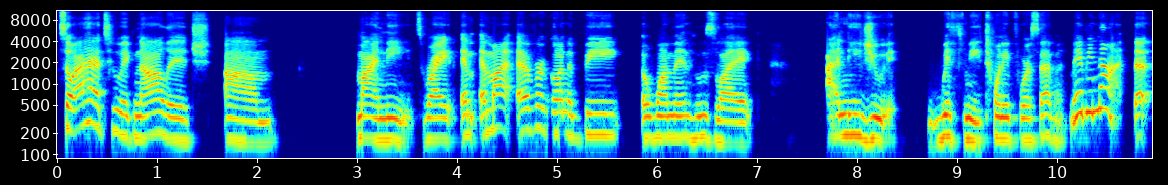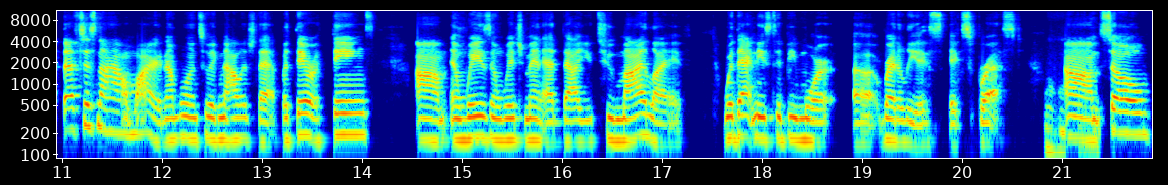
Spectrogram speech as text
So I had to acknowledge um, my needs, right? Am, am I ever going to be a woman who's like, I need you with me 24 7. Maybe not. That that's just not how I'm wired. And I'm willing to acknowledge that. But there are things um, and ways in which men add value to my life where that needs to be more uh, readily ex- expressed. Mm-hmm. Um, so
